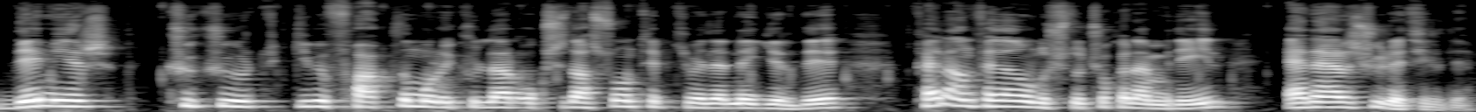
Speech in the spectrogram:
Demir, kükürt gibi farklı moleküller oksidasyon tepkimelerine girdi. Falan falan oluştu çok önemli değil. Enerji üretildi.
